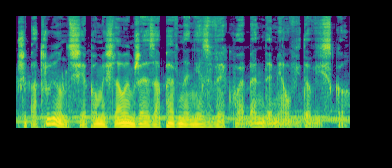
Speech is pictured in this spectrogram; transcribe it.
Przypatrując się, pomyślałem, że zapewne niezwykłe będę miał widowisko.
